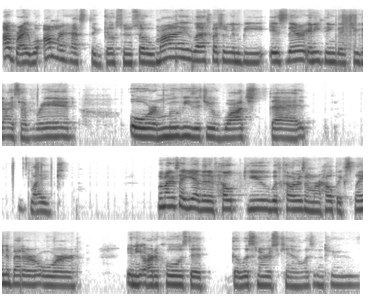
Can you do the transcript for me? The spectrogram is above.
all right. Well, Amr has to go soon. So my last question is going to be: Is there anything that you guys have read or movies that you've watched that, like, what am I gonna say? Yeah, that have helped you with colorism or help explain it better, or any articles that the listeners can listen to?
